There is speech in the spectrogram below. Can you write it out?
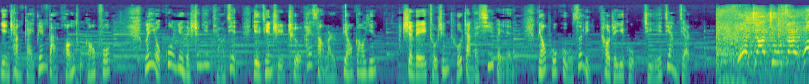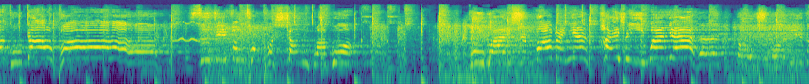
演唱改编版《黄土高坡》，没有过硬的声音条件，也坚持扯开嗓门飙高音。身为土生土长的西北人，苗圃骨子里透着一股倔强劲儿。我家住在黄土高坡，四季风从坡上刮过。不管是八百年还是一万年，都是我的歌，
